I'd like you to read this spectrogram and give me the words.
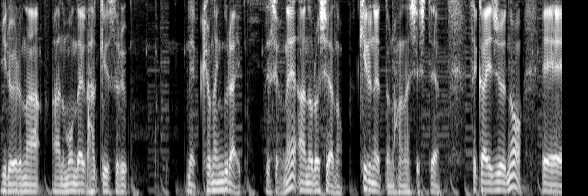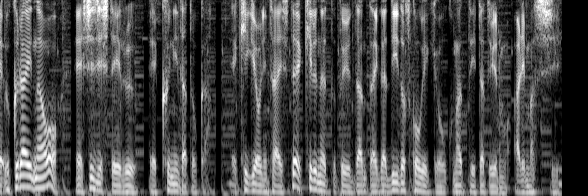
いろいろなあの問題が波及するね、去年ぐらいですよね。あのロシアのキルネットの話して世界中の、えーウクライナを、えー支持している、えー国だとか、えー企業に対してキルネットという団体が DDoS 攻撃を行っていたというのもありますし、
